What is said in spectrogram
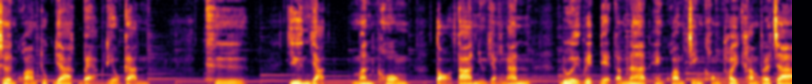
ชิญความทุกข์ยากแบบเดียวกัน คือ ยืนหยัด มั่นคง ต่อต้านอยู่อย่างนั้น ด้วยฤทธิเดชอำนาจแห่งความจริงของถ้อยคำพระเจ้า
